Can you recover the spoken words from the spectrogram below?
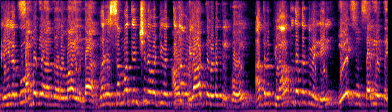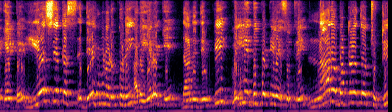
క్రియలకు சம்மதியானவனுமாய் இருந்தான் మరి సమ్మతించిన వంటి వ్యక్తిగా அவன் ఉన్నాడు. பிலாத்தினிடத்தில் போய் అతను పిలాతు దగ్గరకు వెళ్ళి இயேசு சரீரத்தை கேட்டு యేసు యొక్క దేహమును అడుక్కొని அதை இறக்கி దాన్ని దింపి மெல்லிய துப்பட்டிலே சுற்றி నార బట్టలతో చుట్టి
